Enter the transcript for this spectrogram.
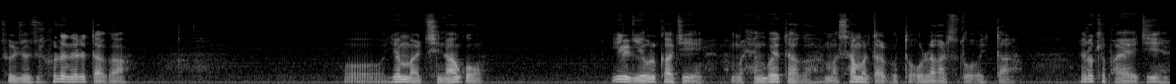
줄줄줄 흘러내렸다가 어, 연말 지나고 1, 2월까지 뭐 행보했다가 아마 3월 달부터 올라갈 수도 있다. 이렇게 봐야지.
